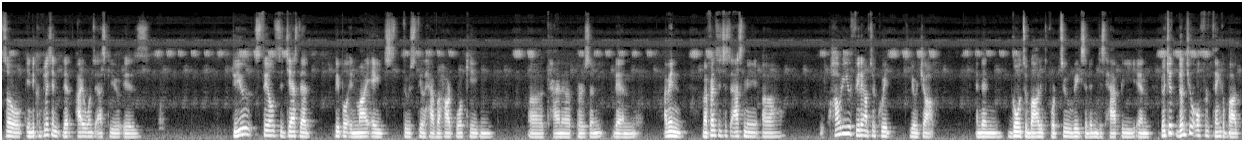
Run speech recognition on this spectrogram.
so in the conclusion that I want to ask you is, do you still suggest that people in my age to still have a hardworking, uh, kind of person? Then, I mean, my friends just asked me, uh, how do you feeling after quit your job? and then go to Bali for two weeks and then just happy and don't you don't you overthink about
